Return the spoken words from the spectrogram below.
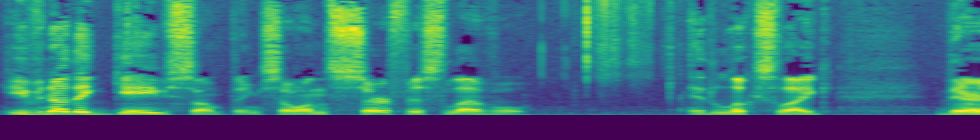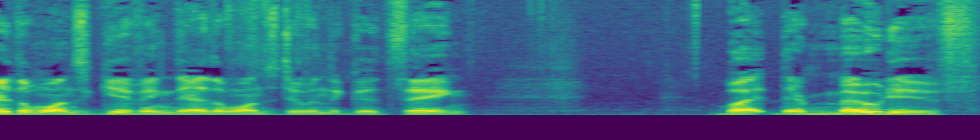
Even though they gave something. So, on surface level, it looks like they're the ones giving, they're the ones doing the good thing. But their motive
